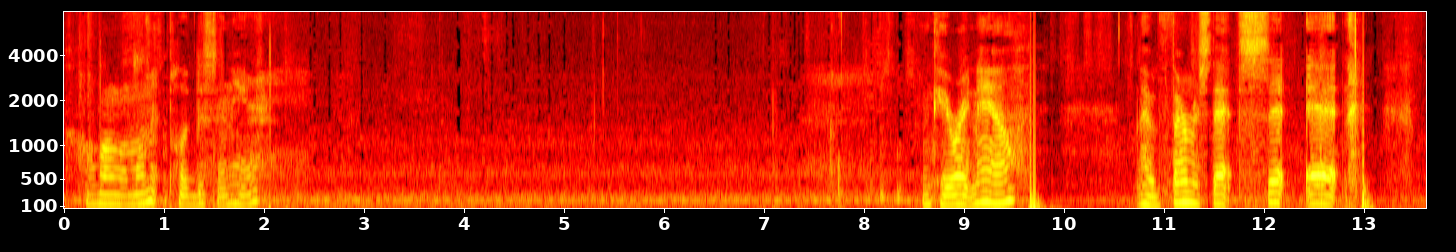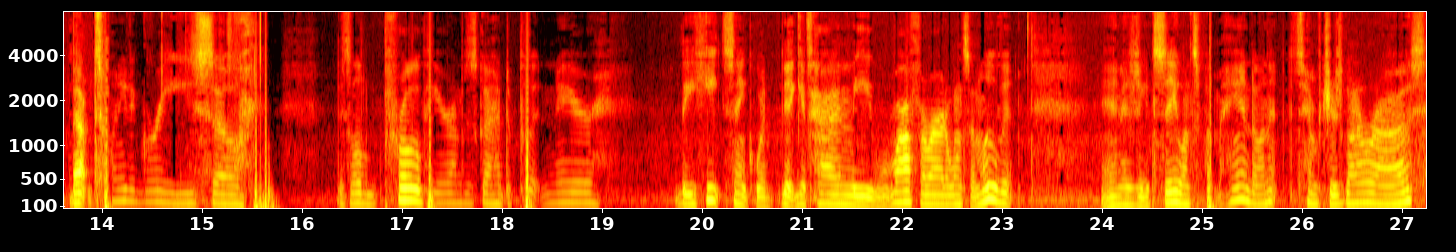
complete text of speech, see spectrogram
hold on one moment, plug this in here. Okay, right now, I have the thermostat set at about 20 degrees, so this little probe here, I'm just going to have to put near the heat sink where it gets hot in the Wi-Fi router once I move it. And as you can see, once I put my hand on it, the temperature is going to rise.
